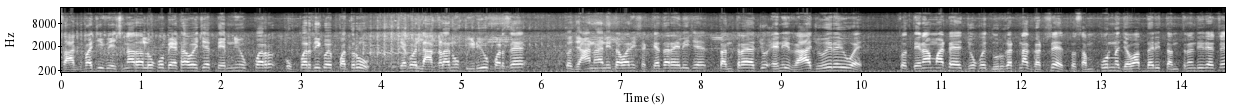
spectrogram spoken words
શાકભાજી વેચનારા લોકો બેઠા હોય છે, તેમની ઉપર, ઉપરથી કોઈ પતરું કે કોઈ લાકડાનું પીડિયું પડશે, તો જાનહાનિ થવાની શક્યતા રહેલી છે. તંત્ર જો એની રાહ જોઈ રહ્યું હોય તો તેના માટે જો કોઈ દુર્ઘટના ઘટશે તો સંપૂર્ણ જવાબદારી તંત્રની રહેશે.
